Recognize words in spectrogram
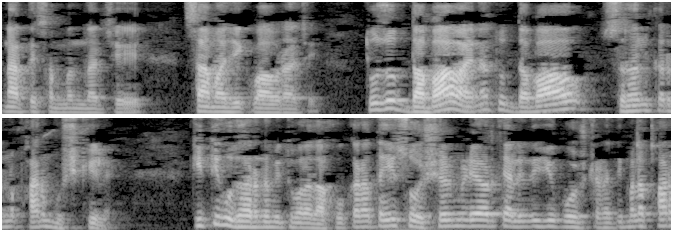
नातेसंबंधाचे सामाजिक वावराचे तो जो दबाव आहे ना तो दबाव सहन करणं फार मुश्किल आहे. किती उदाहरणं मी तुम्हाला दाखवू? कारण आता ही सोशल मीडियावरती आलेली जी पोस्ट आहे ना ती मला फार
